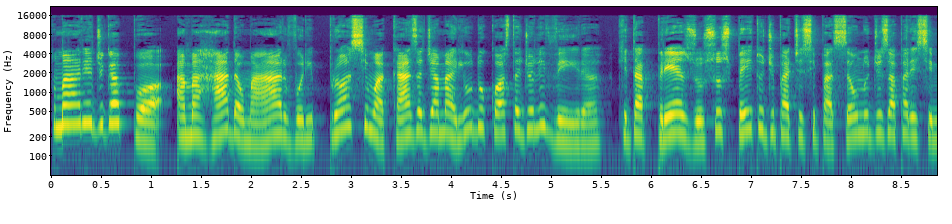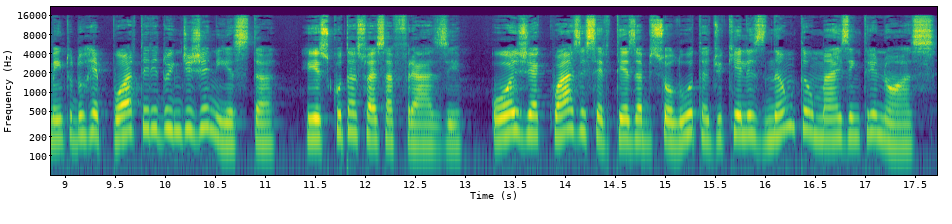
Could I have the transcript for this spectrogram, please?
numa área de Gapó, amarrada a uma árvore próximo à casa de Amarildo Costa de Oliveira, que está preso suspeito de participação no desaparecimento do repórter e do indigenista. E escuta só essa frase. Hoje é quase certeza absoluta de que eles não estão mais entre nós.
